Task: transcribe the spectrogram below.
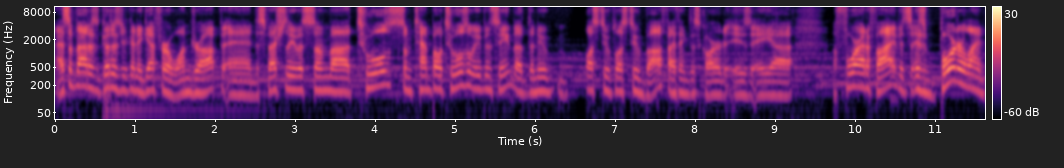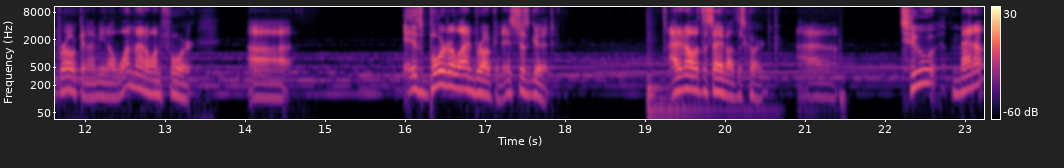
that's about as good as you're gonna get for a one drop, and especially with some uh, tools, some tempo tools that we've been seeing, the, the new plus two plus two buff. I think this card is a uh, a four out of five. It's, it's borderline broken. I mean, a one mana one four. Uh, it's borderline broken. It's just good. I don't know what to say about this card. Two mana,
